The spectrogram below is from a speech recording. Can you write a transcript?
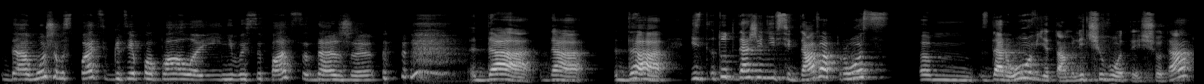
Да, можем спать где попало и не высыпаться даже. Да, да. Да, и тут даже не всегда вопрос эм, здоровья там или чего-то еще, да.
